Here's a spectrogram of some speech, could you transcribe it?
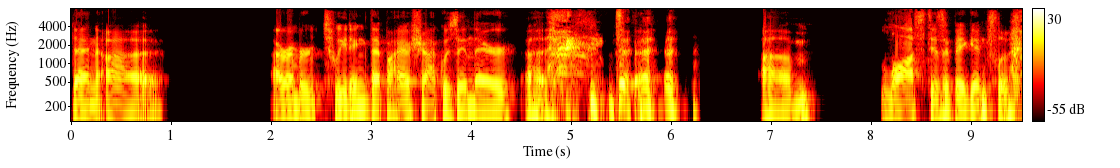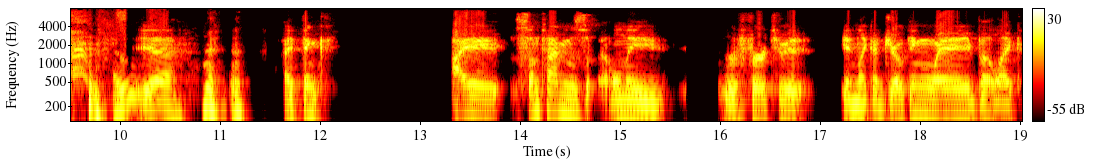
then uh, I remember tweeting that Bioshock was in there. Uh, um, Lost is a big influence. yeah. I think I sometimes only refer to it in like a joking way, but like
